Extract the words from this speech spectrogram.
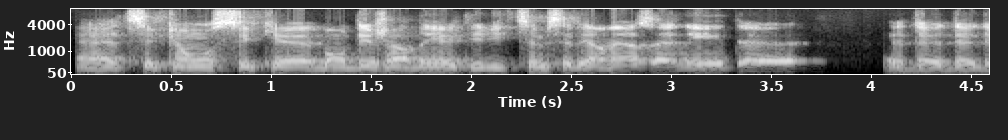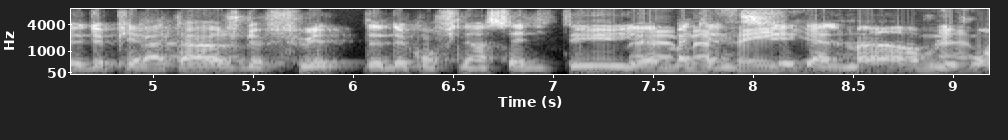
puis on sait que bon, Desjardins a été victime ces dernières années de de, de, de, de piratage, de fuite, de, de confidentialité. Ben, Euh, Mackenzie fille, également, en ma- voulez-vous en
